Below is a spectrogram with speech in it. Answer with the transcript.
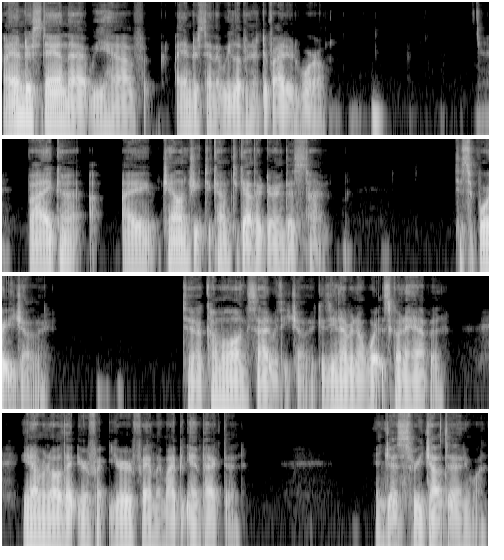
I understand that we have I understand that we live in a divided world. But I, I challenge you to come together during this time to support each other, to come alongside with each other, because you never know what's going to happen. You never know that your your family might be impacted, and just reach out to anyone.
